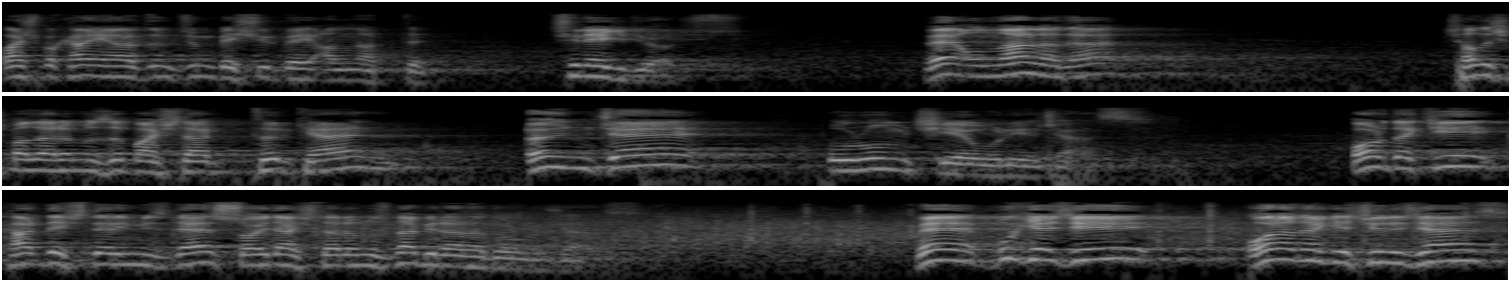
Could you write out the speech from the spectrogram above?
Başbakan Yardımcım Beşir Bey anlattı. Çin'e gidiyoruz. Ve onlarla da çalışmalarımızı başlatırken önce Urumçi'ye uğrayacağız. Oradaki kardeşlerimizle, soydaşlarımızla bir arada olacağız. Ve bu geceyi orada geçireceğiz.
